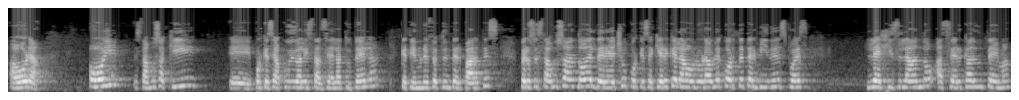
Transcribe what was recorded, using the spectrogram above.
Ahora, hoy estamos aquí eh, porque se ha acudido a la instancia de la tutela, que tiene un efecto interpartes, pero se está usando del derecho porque se quiere que la honorable Corte termine después legislando acerca de un tema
